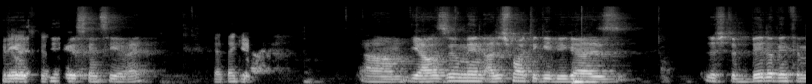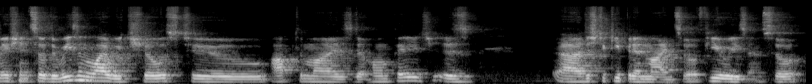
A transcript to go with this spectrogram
You guys, you, guys, can see it, right? Yeah, thank you. Um, yeah, I'll zoom in. I just wanted to give you guys just a bit of information. So the reason why we chose to optimize the homepage is uh, just to keep it in mind. So a few reasons. So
